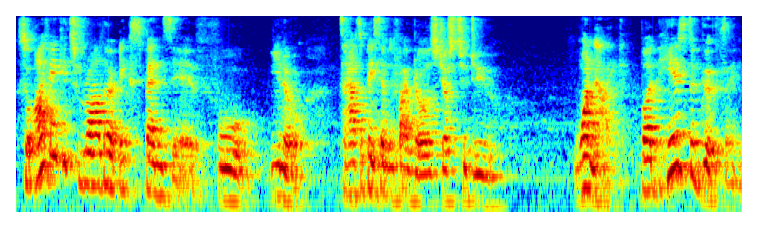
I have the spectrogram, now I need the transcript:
So I think it's rather expensive for, you know, to have to pay $75 just to do one hike. But here's the good thing.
